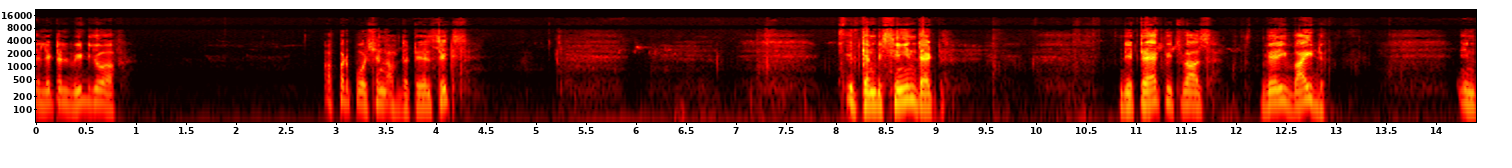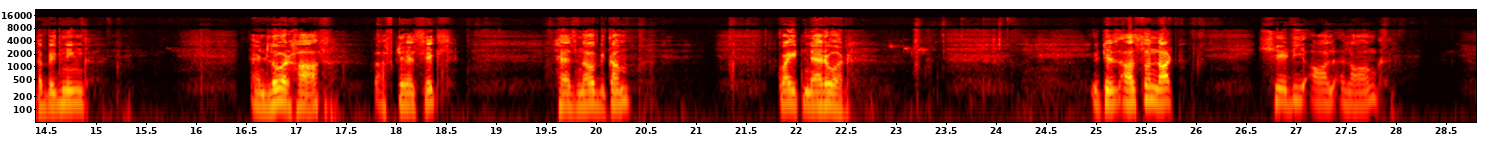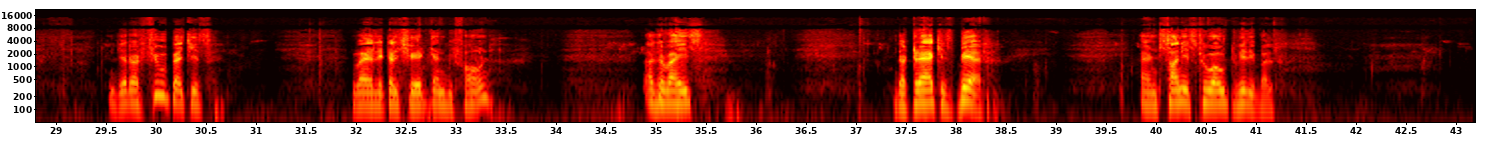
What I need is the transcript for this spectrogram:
a little video of upper portion of the trail 6 it can be seen that the track which was very wide in the beginning and lower half of trail 6 has now become quite narrower. It is also not shady all along there are few patches where little shade can be found. Otherwise the track is bare and sun is throughout visible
